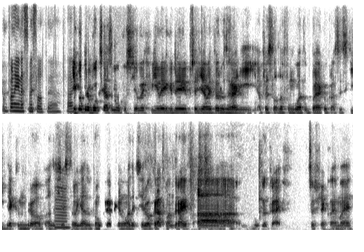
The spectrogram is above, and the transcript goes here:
Úplný nesmysl, to je. Fakt. Jako Dropbox já jsem opustil ve chvíli, kdy předělali to rozhraní a přestalo to fungovat úplně jako klasický drag and drop a začali mm. z toho dělat úplnou krevinu a teď si dvakrát OneDrive a Google Drive, což jako je moje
